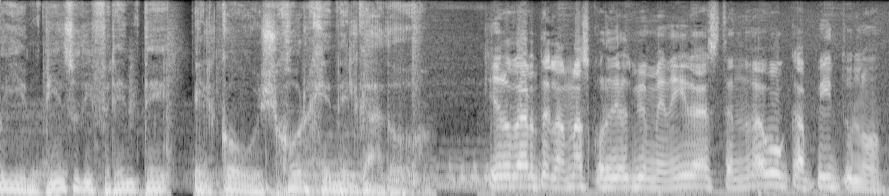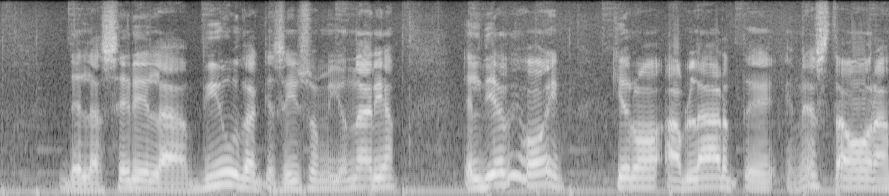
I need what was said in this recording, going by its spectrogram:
Hoy en Pienso Diferente, el coach Jorge Delgado. Quiero darte la más cordial bienvenida a este nuevo capítulo de la serie La viuda que se hizo millonaria. El día de hoy quiero hablarte en esta hora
